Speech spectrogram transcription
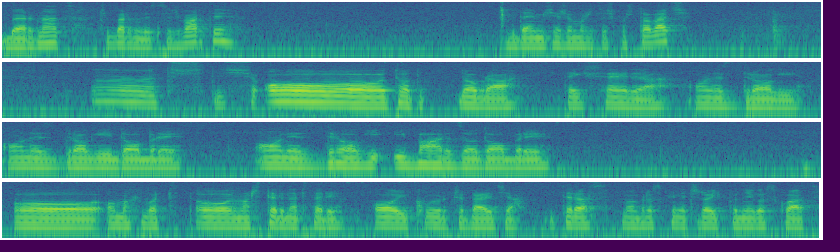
Bernat, czy Bernat jest coś warty? Wydaje mi się, że może coś kosztować. Eee, 3000. O, to, to dobra. Teixeira. On jest drogi. On jest drogi i dobry. On jest drogi i bardzo dobry. O, on ma chyba. O, ma 4 na 4 Oj, kurczę, belcia. I teraz mam rozkminę, czy robić pod niego skład.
